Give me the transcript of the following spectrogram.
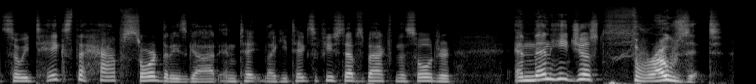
So he takes the half sword that he's got and take like he takes a few steps back from the soldier, and then he just throws it.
